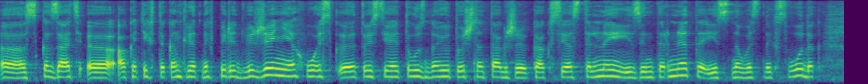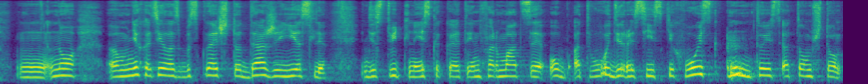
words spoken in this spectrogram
э, сказать э, о каких-то конкретных передвижениях войск. Э, То есть я это узнаю точно так же, как все остальные из интернета, из новостных сводок. М, Но э, мне хотелось бы сказать, что даже если действительно есть какая-то информация об отводе российских войск, то есть о том, что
